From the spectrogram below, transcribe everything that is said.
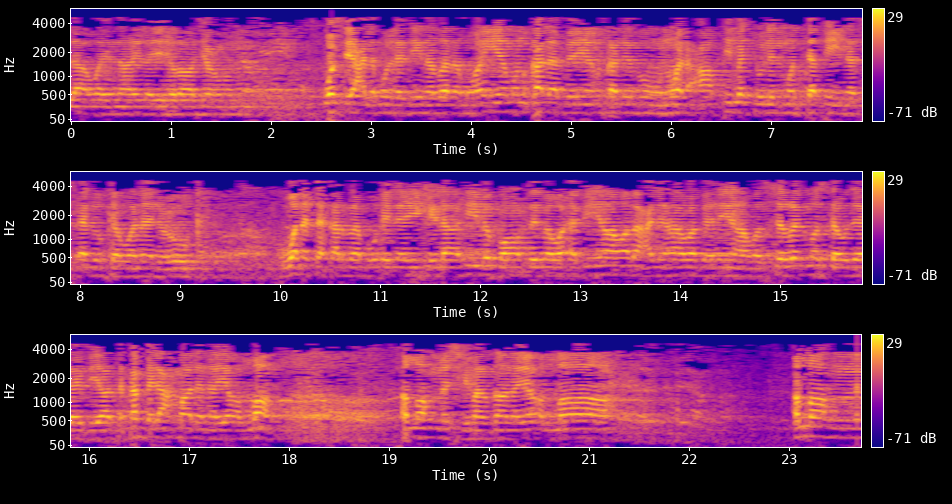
لله وإنا إليه راجعون. وسيعلم الذين ظلموا أي منقلب ينقلبون. والعاقبة للمتقين. نسألك وندعوك. ونتقرب إليك إلهي بفاطمة وأبيها وبعلها وبنيها والسر المستودع فيها. تقبل أعمالنا يا الله. اللهم اشف مرضانا يا الله. اللهم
